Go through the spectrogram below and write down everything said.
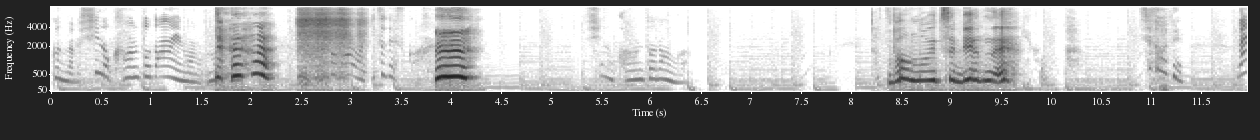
いつ来るんだろう死のカウントダウンへのノックカウントダウンはいつですか死のカウントダウンが Волнуется бедная. ちょっと待って何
